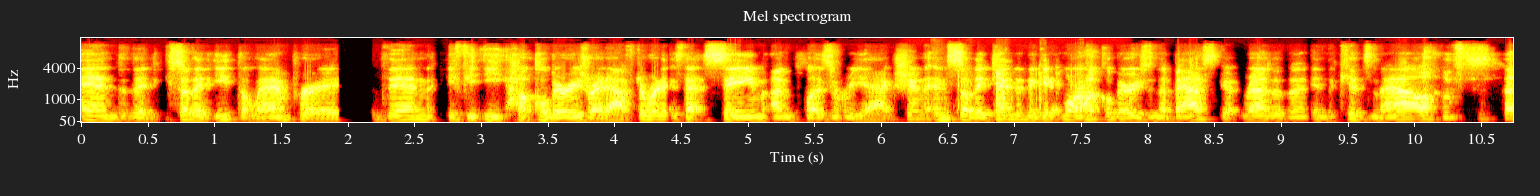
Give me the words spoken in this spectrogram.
and that so they'd eat the lamprey. Then if you eat huckleberries right afterward it's that same unpleasant reaction and so they tended to get more huckleberries in the basket rather than in the kids mouths.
